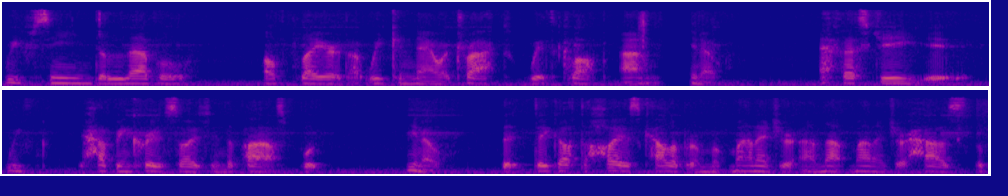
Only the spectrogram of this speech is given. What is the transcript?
we've seen the level of player that we can now attract with Klopp, and you know, FSG we have been criticised in the past, but you know they got the highest caliber manager, and that manager has the,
